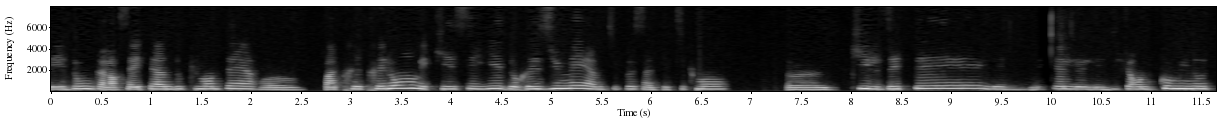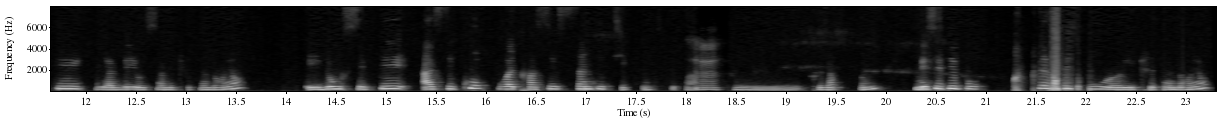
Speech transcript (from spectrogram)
Et donc, alors ça a été un documentaire pas très très long, mais qui essayait de résumer un petit peu synthétiquement euh, qu'ils étaient, les, lesquelles les différentes communautés qu'il y avait au sein des chrétiens d'Orient. Et donc, c'était assez court pour être assez synthétique. Donc, c'était pas mm. très, approfondi. Mais c'était pour présenter surtout euh, les chrétiens d'Orient.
